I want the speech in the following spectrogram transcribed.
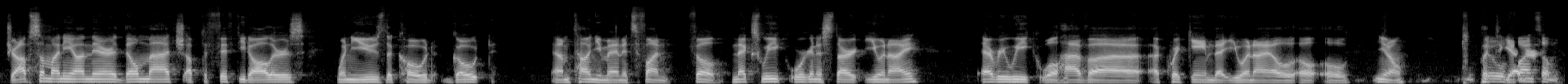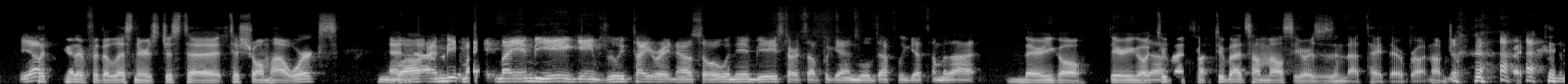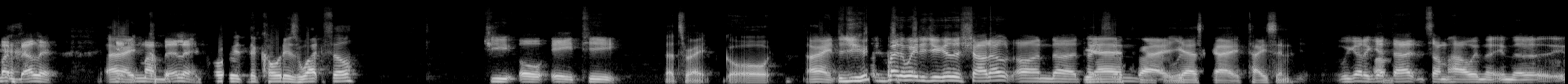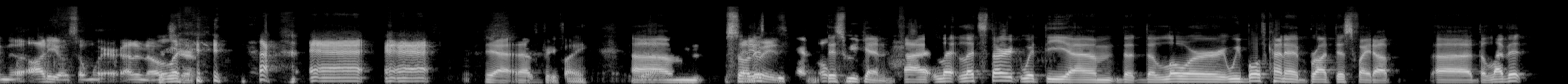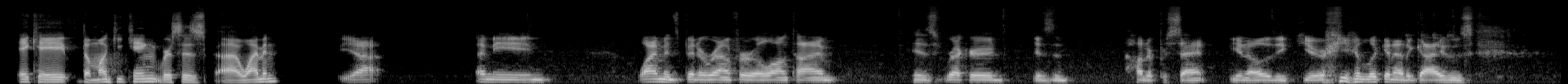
drop some money on there they'll match up to $50 when you use the code goat and i'm telling you man it's fun phil next week we're to start you and i every week we'll have a, a quick game that you and i will, will, will you know put we'll together find some. Yeah. put together for the listeners just to to show them how it works well, uh, NBA, my, my NBA game's really tight right now. So when the NBA starts up again, we'll definitely get some of that. There you go. There you go. Yeah. Too bad. Too bad. Something else yours isn't that tight there, bro. No, I'm joking. my belly. All right. In my belly. The code, the code is what, Phil? G O A T. That's right. Go. All right. Did you hear, by the way, did you hear the shout out on uh, Yes, Tyson? guy. Yes, guy. Tyson. We got to get Um, that somehow in the in the in the audio somewhere. I don't know. For Eh, eh. Yeah, that's pretty funny. Yeah. Um, so Anyways, this weekend, oh. this weekend uh, let, let's start with the um, the the lower. We both kind of brought this fight up. Uh, the Leavitt, aka the Monkey King, versus uh, Wiman. Yeah. I mean, Wiman's been around for a long time. His record isn't hundred percent. You know, you're you're looking at a guy who's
